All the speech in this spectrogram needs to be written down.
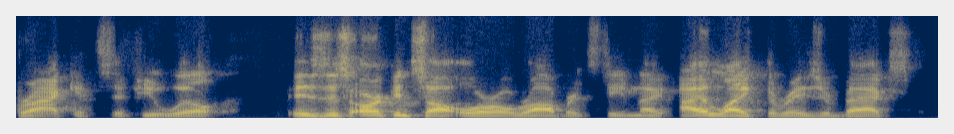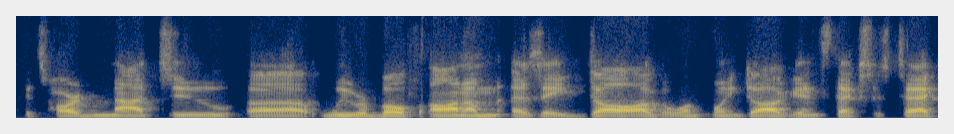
brackets, if you will, is this Arkansas Oral Roberts team. Like I like the Razorbacks. It's hard not to. Uh, we were both on them as a dog, a one point dog against Texas Tech,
